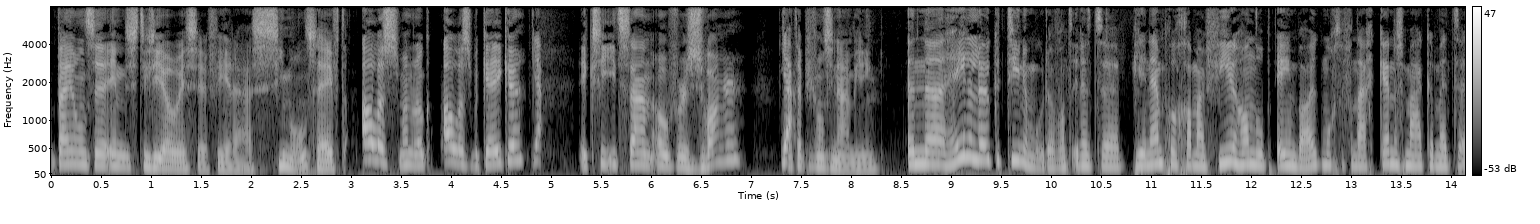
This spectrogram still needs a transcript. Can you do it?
bij ons eh, in de studio is Vera Simons. Ze heeft alles, maar dan ook alles bekeken. Ja. Ik zie iets staan over zwanger. Wat heb je van zijn aanbieding? Een eh, hele leuke tienermoeder. Want in het eh PNM-programma Vier Handen op één buik... mochten vandaag kennis maken met eh,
